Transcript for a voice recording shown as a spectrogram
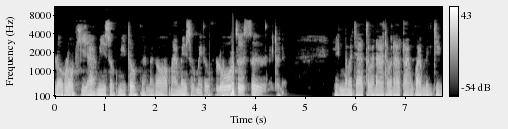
โลกโลกเคียะมีสุขมีทุกข์มันก็ออกมาไม่สุขไม่ทุกข์รู้ซื่อๆตัวนี้เห็นธรรมชาติธรรมดาธรรมดาตามความเป็นจริง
